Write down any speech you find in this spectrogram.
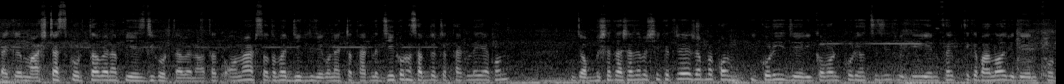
তাকে মাস্টার্স করতে হবে না পিএইচডি করতে হবে না। অর্থাৎ অনার্স অথবা ডিগ্রি যে কোনো একটা থাকলে যে কোনো সাবজেক্টে থাকলেই এখন জব বিষয়তে আসা যাবে সেক্ষেত্রে আমরা কী করি যে রিকমেন্ড করি হচ্ছে যে যদি এন ফাইভ থেকে ভালো হয় যদি এন ফোর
